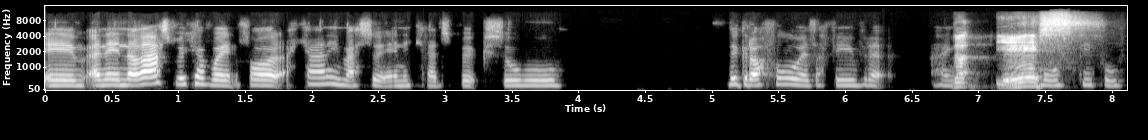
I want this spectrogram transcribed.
Um, and then the last book I've went for, I can't even miss out any kids' books. So, the Gruffalo is a favourite. I think That- yes. most people.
